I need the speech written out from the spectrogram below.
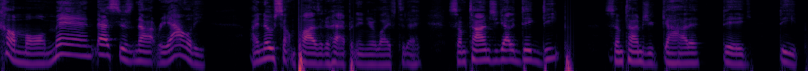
come on, man. That's just not reality. I know something positive happened in your life today. Sometimes you got to dig deep. Sometimes you got to dig deep.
